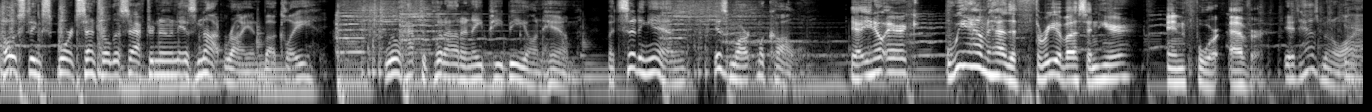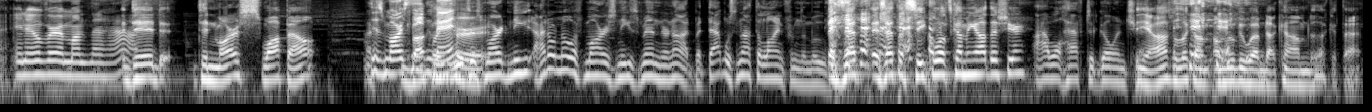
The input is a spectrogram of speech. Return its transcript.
Hosting Sports Central this afternoon is not Ryan Buckley. We'll have to put out an APB on him. But sitting in is Mark McCollum. Yeah, you know, Eric, we haven't had the three of us in here in forever. It has been a while. Yeah, in over a month and a half. Did did Mars swap out? Does Mars need men? for- Does Mars need, I don't know if Mars needs men or not, but that was not the line from the movie. Is that is that the sequel that's coming out this year? I will have to go and check. Yeah, I'll have to look on, on movieweb.com to look at that.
